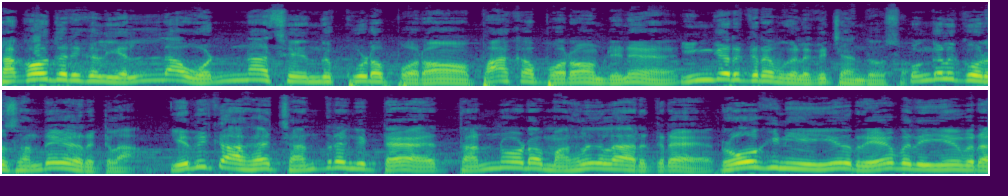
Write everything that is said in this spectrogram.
சகோதரிகள் எல்லாம் ஒன்னா சேர்ந்து கூட போறோம் பார்க்க போறோம் அப்படின்னு இங்க இருக்கிறவங்களுக்கு சந்தோஷம். உங்களுக்கு ஒரு சந்தேகம் இருக்கலாம். எதுக்காக சந்திரன் கிட்ட தன்னோட மகள்களா இருக்கிற ரோஹிணியையும் ரேவதியையும் இவர்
